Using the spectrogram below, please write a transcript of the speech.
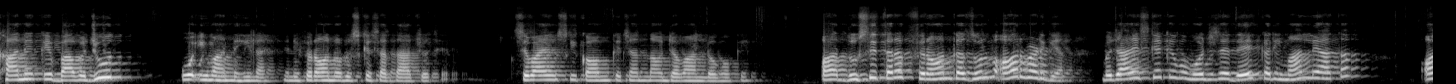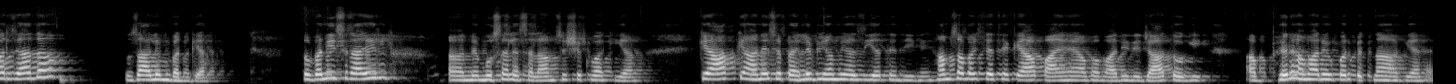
खाने के बावजूद वो ईमान नहीं लाए, यानी फिर और उसके सरदार जो थे। सिवाय उसकी कौम के चंद नौजवान लोगों के। और दूसरी तरफ़ फिर का जुल्म और बढ़ गया, बजाय इसके कि वो मुझसे देख कर ईमान ले आता और ज़्यादा जालिम बन गया। तो बनी इसराइल ने मूसा सलाम से शिकवा किया कि आपके आने से पहले भी हमें अजियतें दी गई। हम समझते थे कि आप आए हैं, अब हमारी निजात होगी। अब फिर हमारे ऊपर फितना आ गया है,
